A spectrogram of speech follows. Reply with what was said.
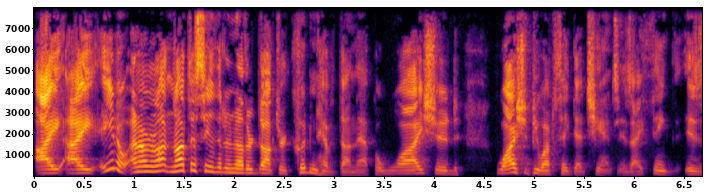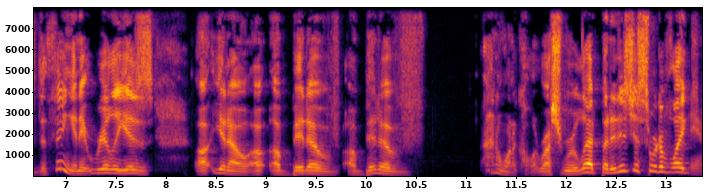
I, I, you know, and I'm not not to say that another doctor couldn't have done that, but why should why should people have to take that chance? Is I think is the thing, and it really is, uh, you know, a, a bit of a bit of. I don't want to call it Russian roulette, but it is just sort of like Yeah.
